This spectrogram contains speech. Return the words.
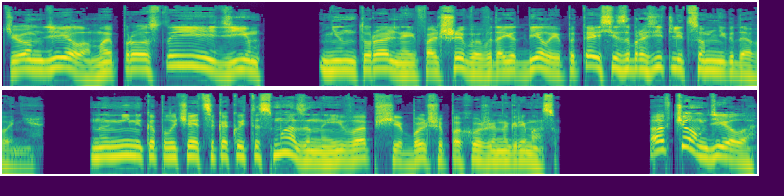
«В чем дело? Мы просто едим!» Ненатурально и фальшиво выдает белый, пытаясь изобразить лицом негодование. Но мимика получается какой-то смазанной и вообще больше похожей на гримасу. «А в чем дело?»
